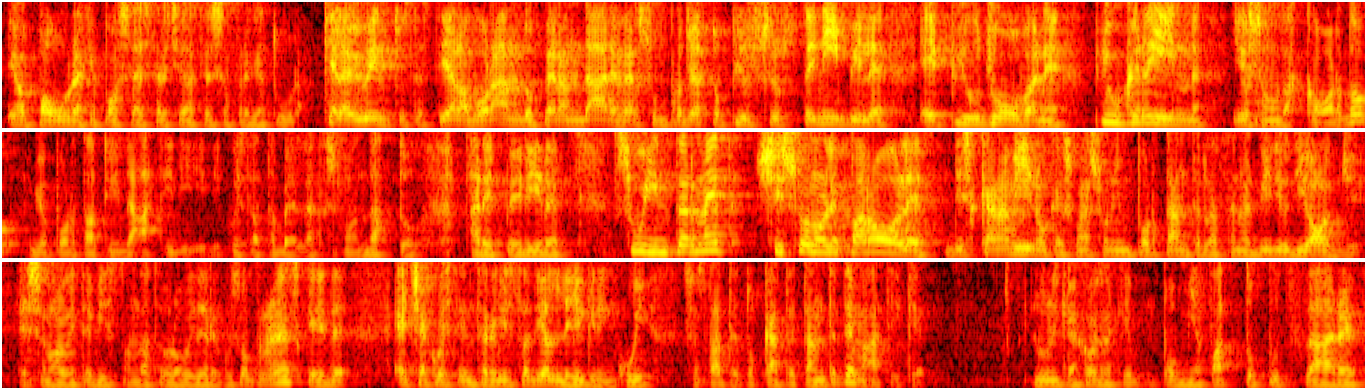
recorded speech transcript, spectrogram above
e ho paura che possa esserci la stessa fregatura. Che la Juventus stia lavorando per andare verso un progetto più sostenibile e più giovane, più green, io sono d'accordo, vi ho portato i dati di, di questa tabella che sono andato a reperire su internet, ci sono le parole di Scanavino che secondo me sono importanti in relazione al video di oggi e se non l'avete visto andatevelo a vedere qui sopra nelle schede e c'è questa intervista di Allegri in cui sono state toccate tante tematiche L'unica cosa che un po' mi ha fatto puzzare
